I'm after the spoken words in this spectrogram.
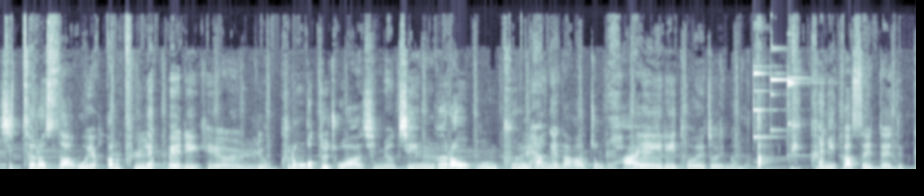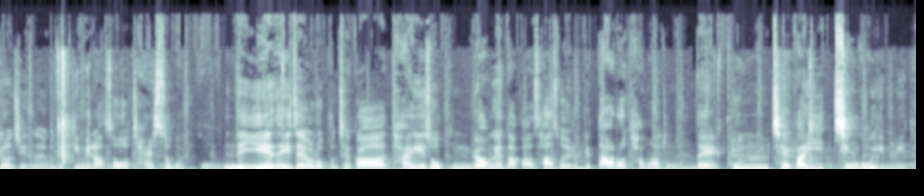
시트러스하고 약간 블랙베리 계열류 그런 것들 좋아하시면 싱그러운 풀향에다가 좀 과일이 더해져 있는 딱 피크 피크닉 갔을 때 느껴지는 느낌이라서 잘 쓰고 있고 근데 얘는 이제 여러분 제가 다이소 공병에다가 사서 이렇게 따로 담아뒀는데 본체가 이 친구입니다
